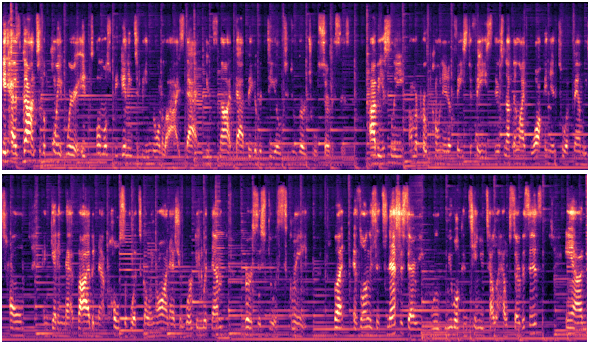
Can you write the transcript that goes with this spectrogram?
it has gotten to the point where it's almost beginning to be normalized that it's not that big of a deal to do virtual services. Obviously, I'm a proponent of face to face. There's nothing like walking into a family's home and getting that vibe and that pulse of what's going on as you're working with them versus through a screen. But as long as it's necessary, we'll, we will continue telehealth services and,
